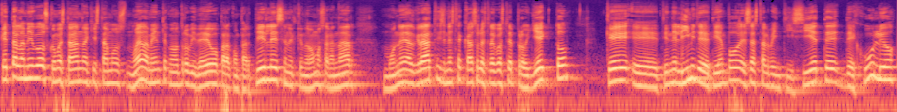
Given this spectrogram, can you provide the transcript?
¿Qué tal amigos? ¿Cómo están? Aquí estamos nuevamente con otro video para compartirles en el que nos vamos a ganar monedas gratis. En este caso les traigo este proyecto que eh, tiene límite de tiempo, es hasta el 27 de julio.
